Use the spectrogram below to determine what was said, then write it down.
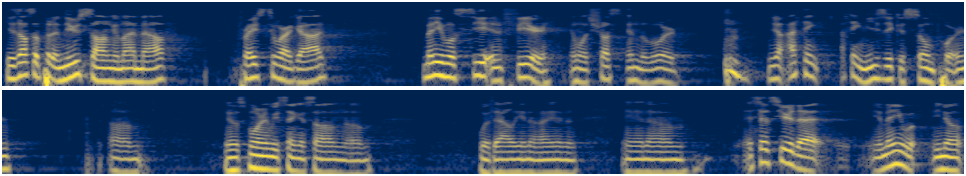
He has also put a new song in my mouth, praise to our God. Many will see it in fear and will trust in the Lord. you know, I think I think music is so important. Um, you know, this morning we sang a song um, with Ali and I, and and um, it says here that know, many, you know,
